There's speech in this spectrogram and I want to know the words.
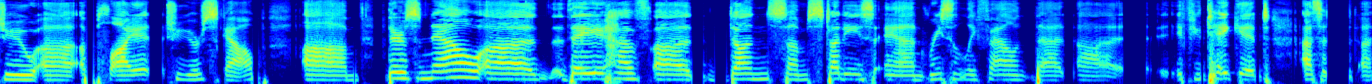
to uh, apply it to your scalp. Um, there's now uh, they have uh, done some studies and recently found that uh, if you take it as a, a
